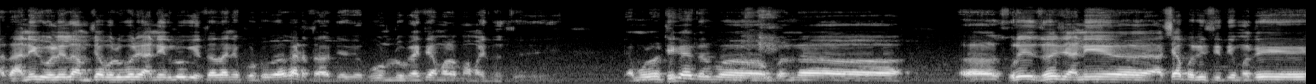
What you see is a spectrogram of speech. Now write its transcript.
आता अनेक वेळेला आमच्याबरोबर अनेक लोक येतात आणि फोटो काढतात. ते कोण लोक आहेत ते आम्हाला माहीत नसते. त्यामुळं ठीक आहे तर पण सुरेश धज यांनी अशा परिस्थितीमध्ये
